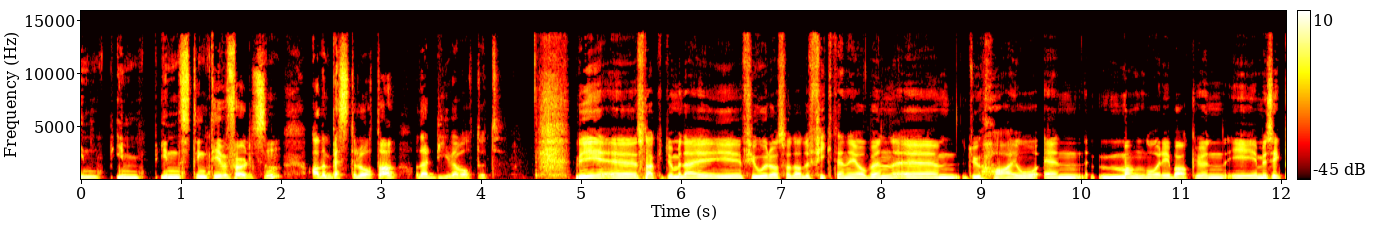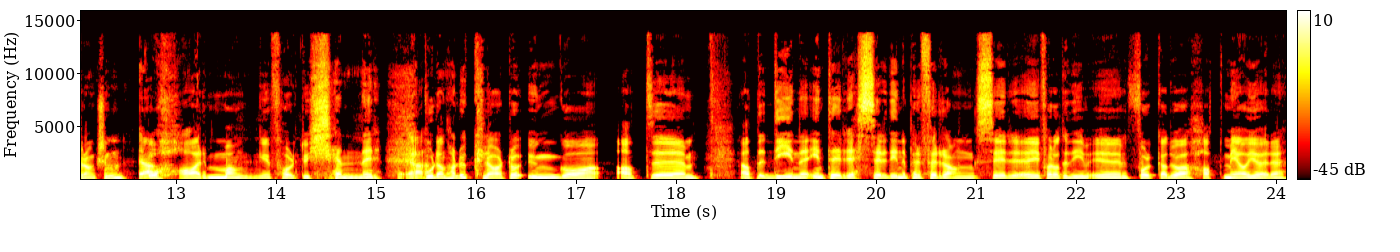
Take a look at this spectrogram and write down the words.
in, in, instinktive følelsen av den beste låta, og det er de vi har valgt ut. Vi eh, snakket jo med deg i fjor også, da du fikk denne jobben. Eh, du har jo en mangeårig bakgrunn i musikkbransjen, og har mange folk du kjenner. Ja. Hvordan har du klart å unngå at, eh, at dine interesser, dine preferanser i forhold til de folka du har hatt med å gjøre,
